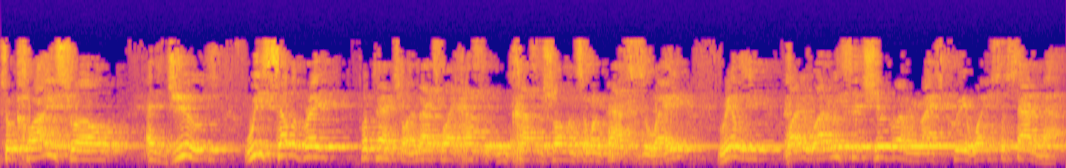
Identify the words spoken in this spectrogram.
So Klal Yisrael, as Jews, we celebrate potential, and that's why Chas v'Shalom, when someone passes away, really, why, why do we sit shiva and we write kriya? What are you so sad about?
